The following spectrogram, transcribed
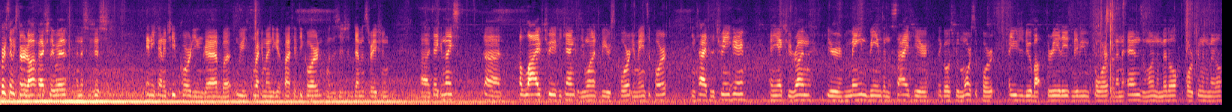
First thing we started off actually with, and this is just any kind of cheap cord you can grab, but we recommend you get 550 cord, but this is just a demonstration. Uh, take a nice uh, a live tree if you can because you want it to be your support, your main support. You can tie it to the tree here and you actually run your main beams on the side here that goes for more support. I usually do about three of these, maybe even four, but on the ends and one in the middle or two in the middle.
